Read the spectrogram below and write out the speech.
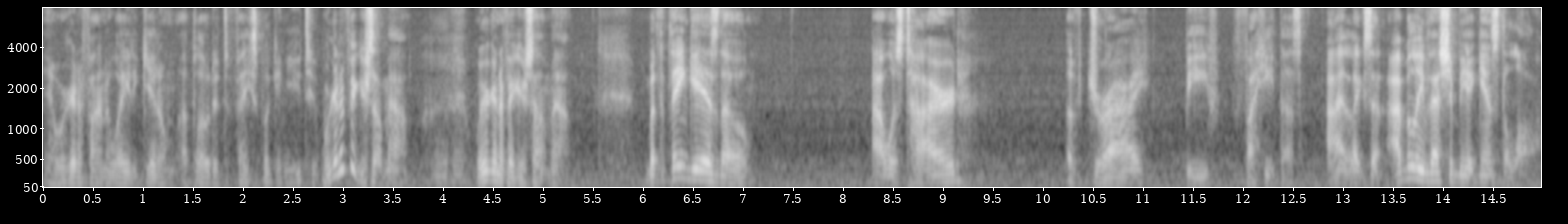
And we're going to find a way to get them uploaded to Facebook and YouTube. We're going to figure something out. Mm-hmm. We're going to figure something out. But the thing is, though, I was tired of dry beef fajitas. I like I said, I believe that should be against the law.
